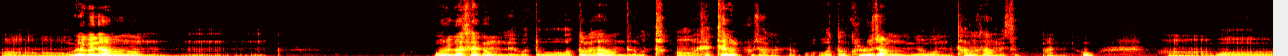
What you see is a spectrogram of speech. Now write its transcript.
어, 왜 그냐면은 음, 우리가 세금을 내고 또 뭐 어떤 사람들은 뭐 타- 어, 혜택을 보잖아요. 뭐 어떤 근로장려금 타는 사람이 있을 판이고, 어, 뭐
